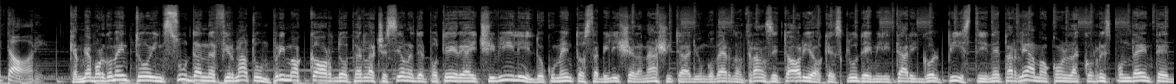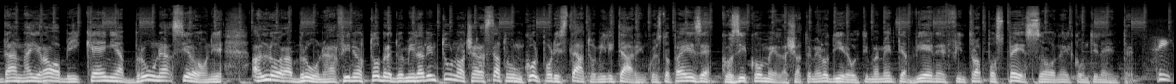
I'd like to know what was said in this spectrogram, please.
territori. Cambiamo argomento. In Sudan è firmato un primo accordo per la cessione del potere ai civili. Il documento stabilisce la nascita di un governo transitorio che esclude i militari golpisti. Ne parliamo con la corrispondente da Nairobi, Kenya, Bruna Sironi. Allora, Bruna, a fine ottobre 2021 c'era stato un colpo di Stato militare in questo paese, così come, lasciatemelo dire, ultimamente avviene fin troppo spesso nel continente. Sì,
